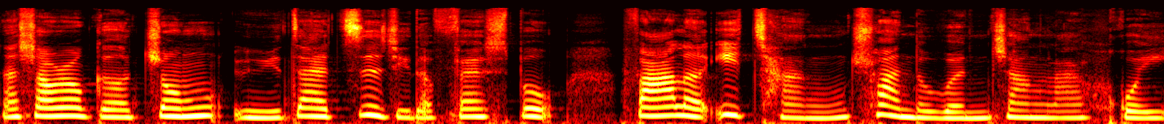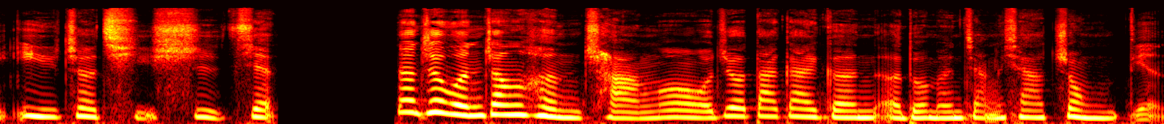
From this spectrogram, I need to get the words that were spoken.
那烧肉哥终于在自己的 Facebook 发了一长串的文章来回忆这起事件。那这文章很长哦，我就大概跟耳朵们讲一下重点。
